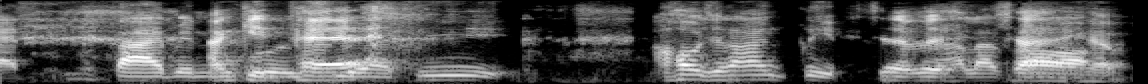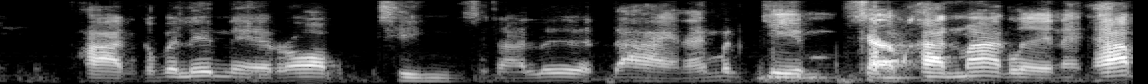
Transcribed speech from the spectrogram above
2018กลายเป็นอังกฤษโครเอแพ้เชียที่เอาชนะอังกฤษใช่ไหมนะแล้วใช่ก็ครับผ่านเข้าไปเล่นในรอบชิงชนะเลิศได้นะมันเกมครับสำคัญมากเลยนะครับ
